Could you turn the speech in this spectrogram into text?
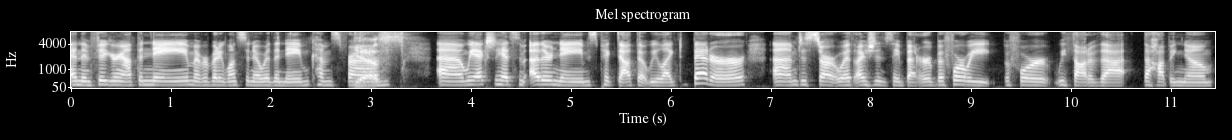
and then figuring out the name. Everybody wants to know where the name comes from. yes. Um, we actually had some other names picked out that we liked better um, to start with. I shouldn't say better before we before we thought of that. The Hopping Gnome.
